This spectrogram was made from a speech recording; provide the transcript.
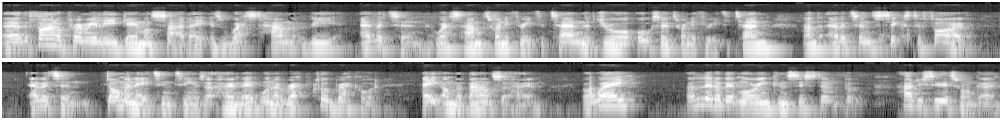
Uh, the final Premier League game on Saturday is West Ham v Everton. West Ham 23 to 10, the draw also 23 to 10, and Everton 6 to 5. Everton dominating teams at home. They've won a rec- club record, eight on the bounce at home. Away, a little bit more inconsistent, but how do you see this one going?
